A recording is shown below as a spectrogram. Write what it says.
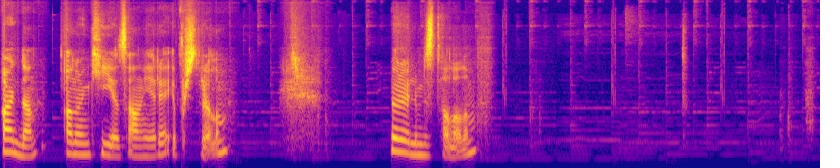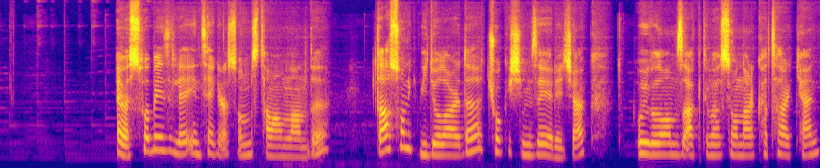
Ardından anon key yazan yere yapıştıralım. URL'imizi de alalım. Evet, Supabase ile integrasyonumuz tamamlandı. Daha sonraki videolarda çok işimize yarayacak. Uygulamamıza aktivasyonlar katarken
